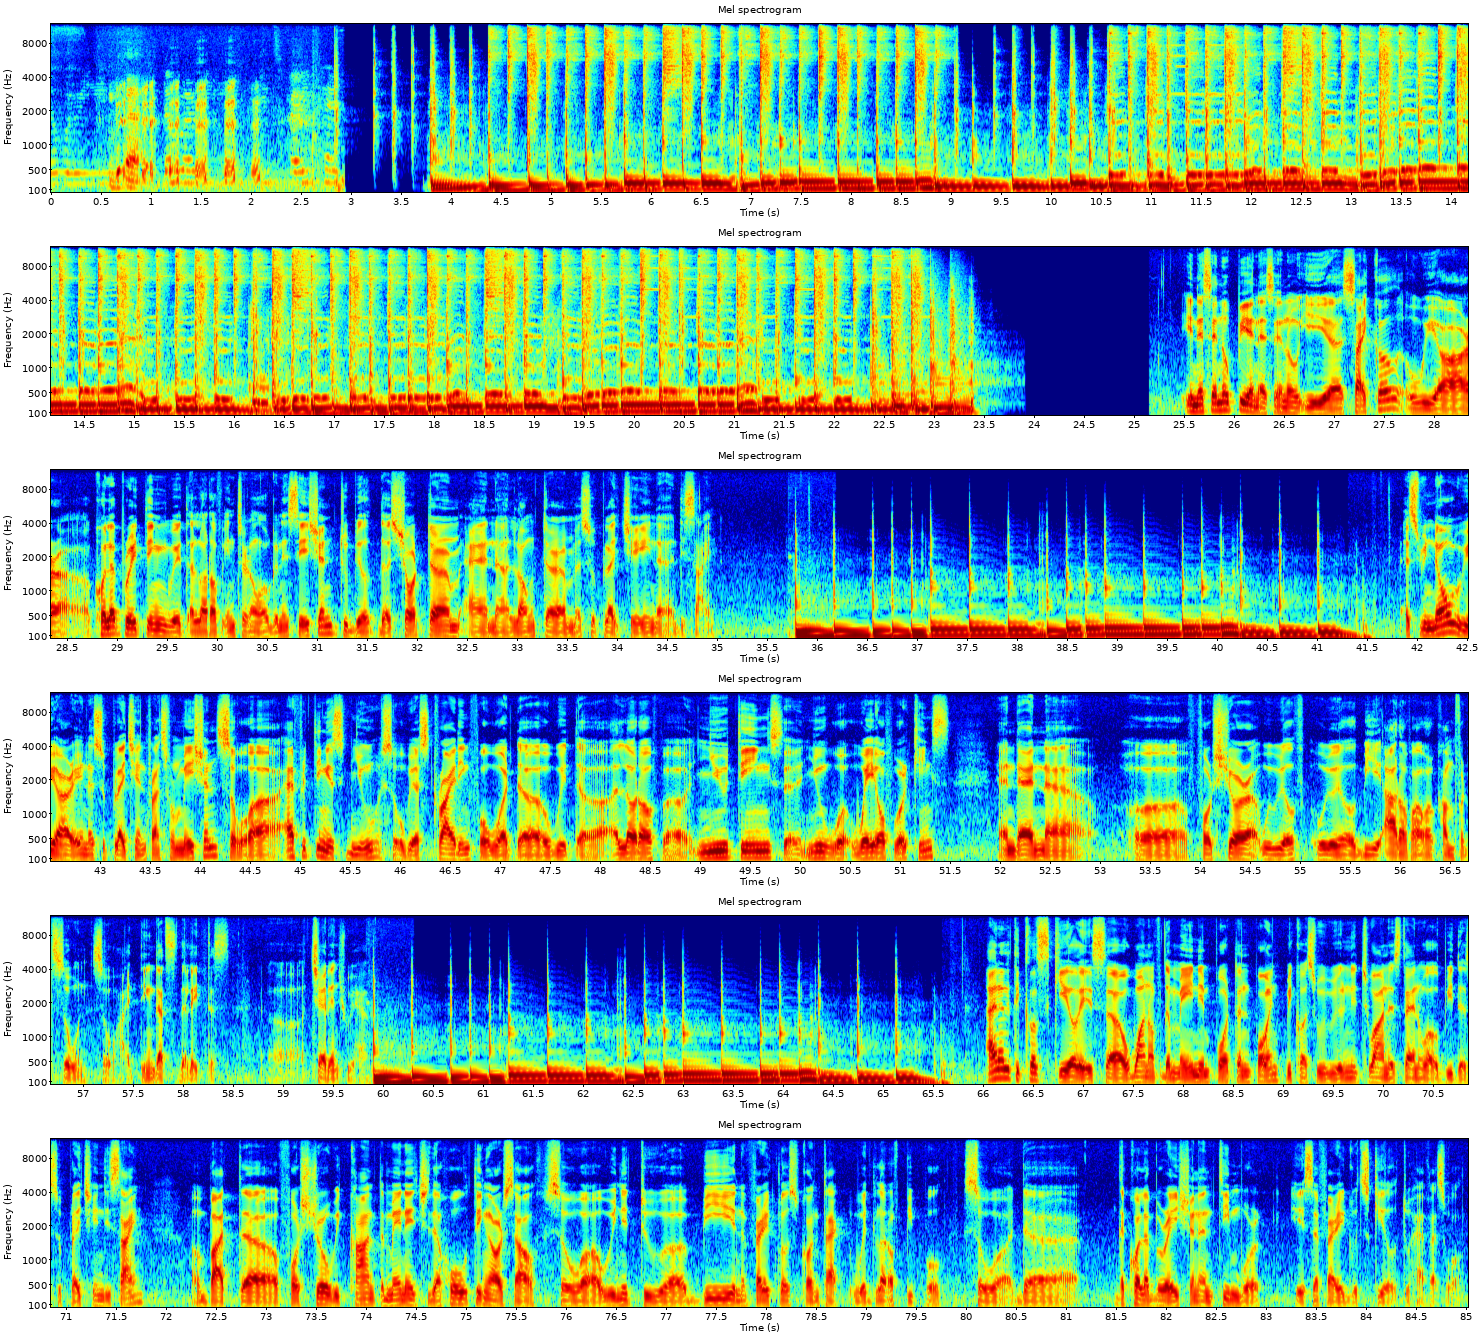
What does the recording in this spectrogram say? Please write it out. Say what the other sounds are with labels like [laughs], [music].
Don't worry. [laughs] Don't worry. It's very tasty. In S&OP and S&OE uh, cycle, we are uh, collaborating with a lot of internal organizations to build the short-term and uh, long-term supply chain uh, design. As we know, we are in a supply chain transformation, so uh, everything is new. So we are striding forward uh, with a lot of new things, new way of workings, and then uh, for sure we will we will be out of our comfort zone. So I think that's the latest uh, challenge we have. Analytical skill is uh, one of the main important point because we will need to understand what will be the supply chain design. Uh, but uh, for sure we can't manage the whole thing ourselves so uh, we need to be in a very close contact with a lot of people so the the collaboration and teamwork is a very good skill to have as well.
